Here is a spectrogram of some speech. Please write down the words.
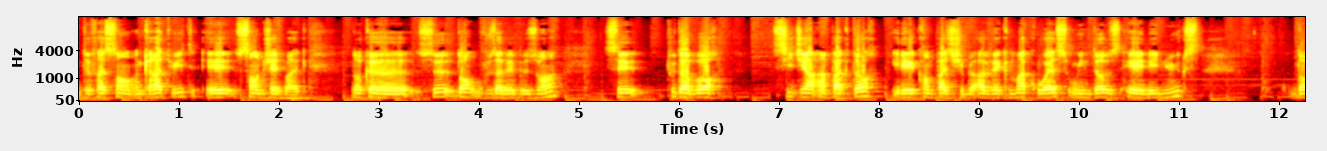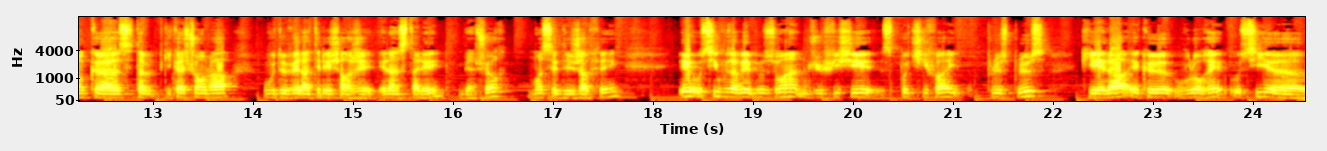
de façon gratuite et sans jailbreak. Donc, euh, ce dont vous avez besoin, c'est tout d'abord Cydia Impactor. Il est compatible avec macOS, Windows et Linux. Donc, euh, cette application-là, vous devez la télécharger et l'installer, bien sûr. Moi, c'est déjà fait. Et aussi, vous avez besoin du fichier Spotify qui est là et que vous l'aurez aussi euh,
